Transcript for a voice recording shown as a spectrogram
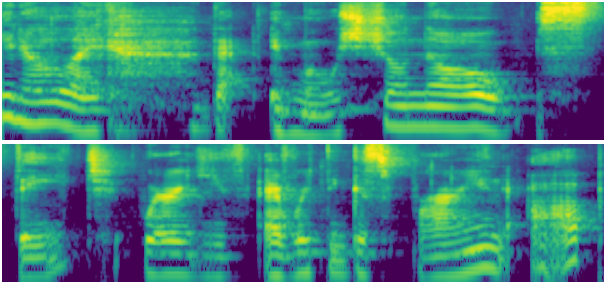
you know like that emotional state where you, everything is firing up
